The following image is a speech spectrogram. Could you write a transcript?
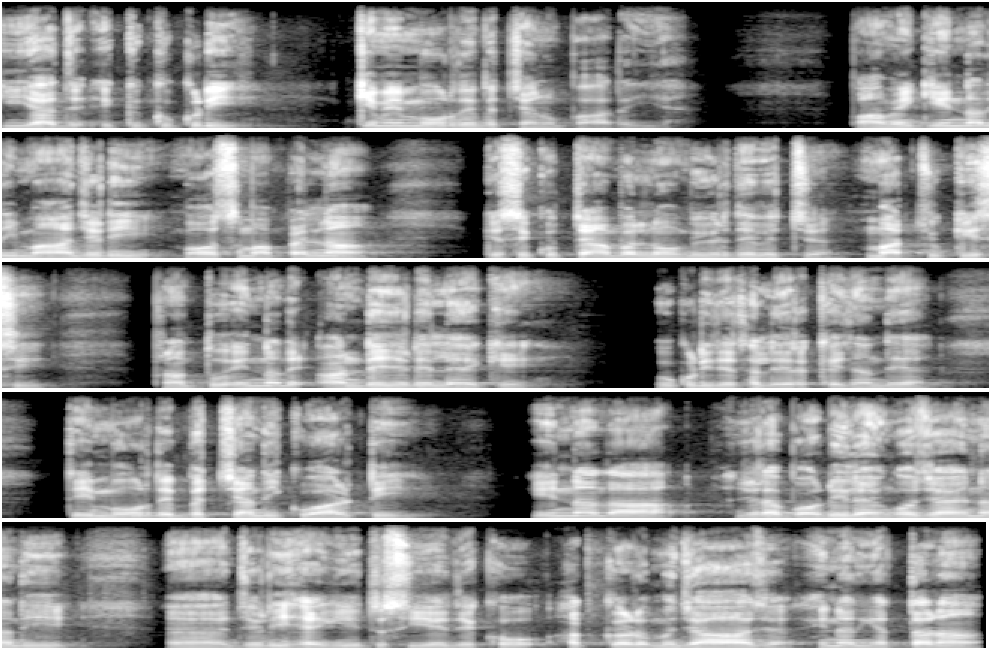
ਕਿ ਅੱਜ ਇੱਕ ਕੁਕੜੀ ਕਿਵੇਂ ਮੋਰ ਦੇ ਬੱਚਿਆਂ ਨੂੰ ਪਾ ਰਹੀ ਹੈ। ਭਾਵੇਂ ਕਿ ਇਹਨਾਂ ਦੀ ਮਾਂ ਜਿਹੜੀ ਬਹੁਤ ਸਮਾਂ ਪਹਿਲਾਂ ਕਿਸੇ ਕੁੱਤਿਆਂ ਵੱਲੋਂ ਬੀੜ ਦੇ ਵਿੱਚ ਮਰ ਚੁੱਕੀ ਸੀ, ਪਰੰਤੂ ਇਹਨਾਂ ਦੇ ਆਂਡੇ ਜਿਹੜੇ ਲੈ ਕੇ ਕੁਕੜੀ ਦੇ ਥੱਲੇ ਰੱਖੇ ਜਾਂਦੇ ਆ ਅਤੇ ਮੋਰ ਦੇ ਬੱਚਿਆਂ ਦੀ ਕੁਆਲਿਟੀ ਇਹਨਾਂ ਦਾ ਜਿਹੜਾ ਬੋਡੀ ਲੈਂਗੁਏਜ ਆ, ਇਹਨਾਂ ਦੀ ਜਿਹੜੀ ਹੈਗੀ, ਤੁਸੀਂ ਇਹ ਦੇਖੋ, ਅੱਕੜ, ਮਿਜਾਜ, ਇਹਨਾਂ ਦੀਆਂ ਤੜਾਂ,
